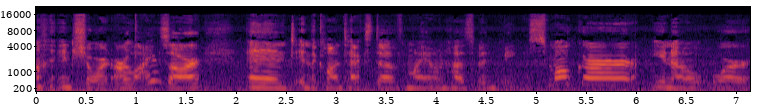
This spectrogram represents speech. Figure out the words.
in short, our lives are. And in the context of my own husband being a smoker, you know, or,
